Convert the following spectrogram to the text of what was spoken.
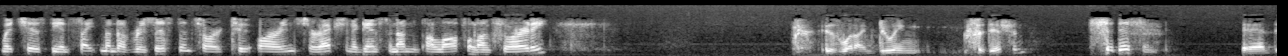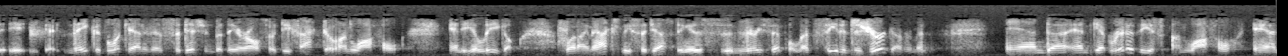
which is the incitement of resistance or to or insurrection against an unlawful authority? Is what I'm doing sedition? Sedition. And it, they could look at it as sedition, but they are also de facto unlawful and illegal. What I'm actually suggesting is very simple. Let's seat a de jure government and uh, and get rid of these unlawful and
